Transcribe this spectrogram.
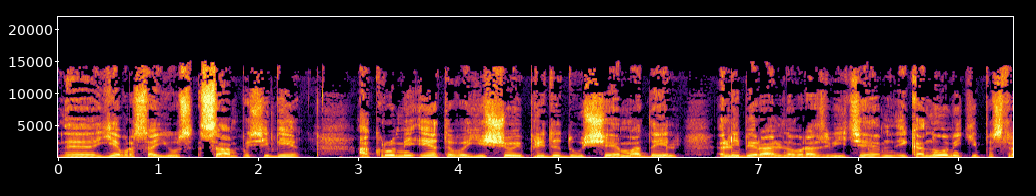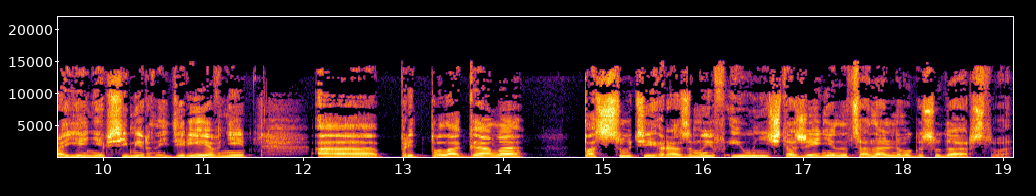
э, Евросоюз сам по себе, а кроме этого еще и предыдущая модель либерального развития экономики, построения всемирной деревни, а, предполагала, по сути, размыв и уничтожение национального государства.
